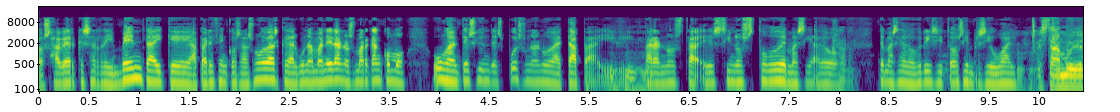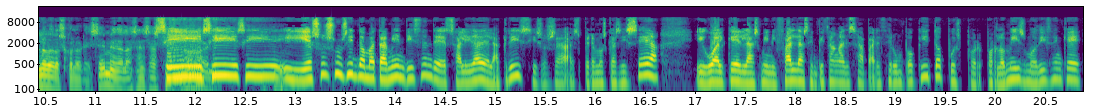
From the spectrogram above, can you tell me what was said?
o saber que se reinventa y que aparecen cosas nuevas que de alguna manera nos marcan como un antes y un después, una nueva etapa. Y, para no estar, si no es todo demasiado, demasiado gris y todo siempre es igual. Está muy bien lo de los colores, ¿eh? me da la sensación. Sí, sí, Sí, y eso es un síntoma también, dicen, de salida de la crisis. O sea, esperemos que así sea. Igual que las minifaldas empiezan a desaparecer un poquito, pues por, por lo mismo. Dicen que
